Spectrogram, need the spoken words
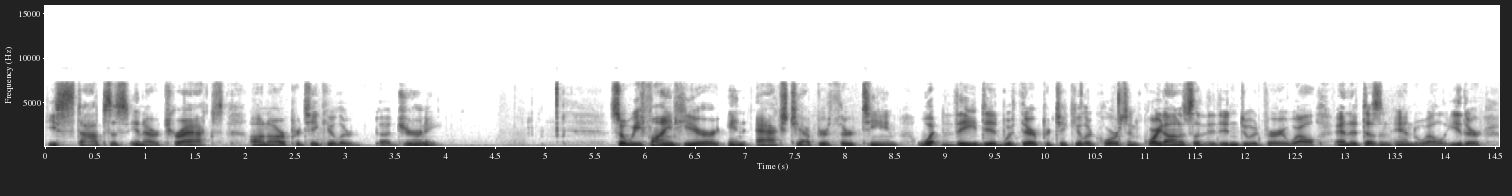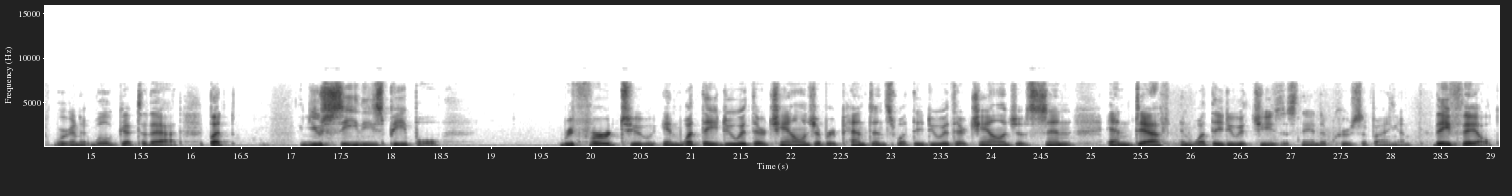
He stops us in our tracks on our particular uh, journey. So we find here in Acts chapter 13 what they did with their particular course, and quite honestly, they didn't do it very well, and it doesn't end well either. We're gonna we'll get to that. But you see these people referred to in what they do with their challenge of repentance, what they do with their challenge of sin and death, and what they do with Jesus. They end up crucifying him. They failed.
